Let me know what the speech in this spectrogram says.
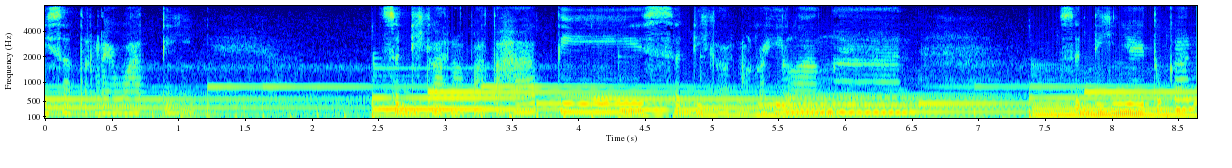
bisa terlewati. Sedih karena patah hati, sedih karena kehilangan. Sedihnya itu kan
